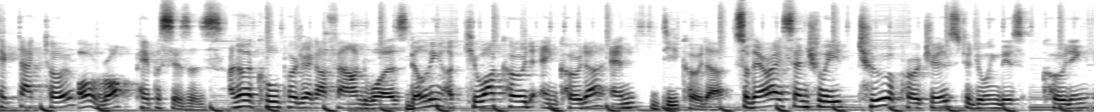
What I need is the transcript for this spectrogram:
tic-tac-toe or rock, paper, scissors. Another cool project I found was building a QR code encoder and decoder. So there are essentially two approaches to doing this coding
